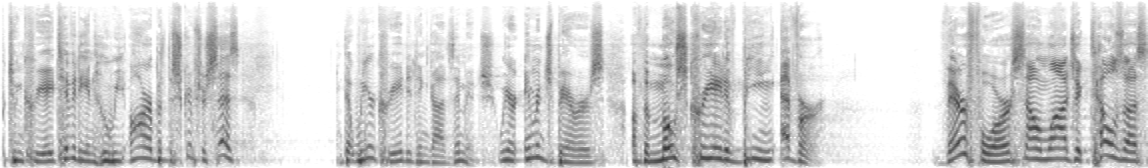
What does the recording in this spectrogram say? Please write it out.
between creativity and who we are, but the scripture says that we are created in God's image. We are image bearers of the most creative being ever. Therefore, sound logic tells us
